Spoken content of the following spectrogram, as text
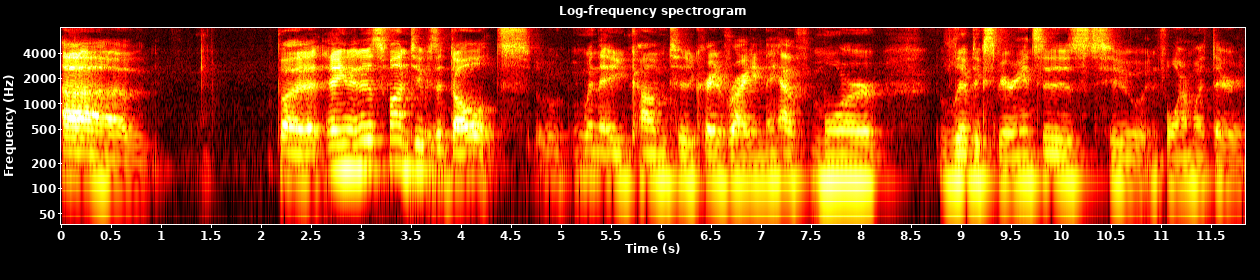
Um, but and it is fun too because adults, when they come to creative writing, they have more lived experiences to inform what they're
